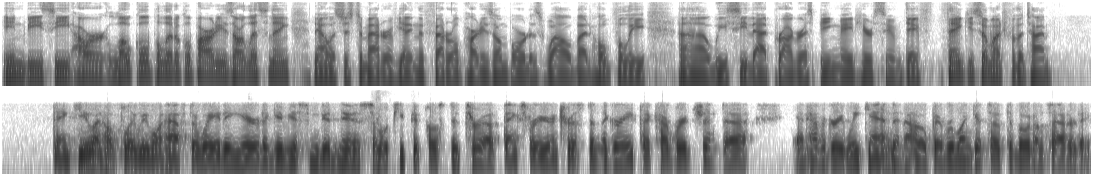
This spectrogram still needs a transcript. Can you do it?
in BC, our local political parties are listening. Now it's just a matter of getting the federal parties on board as well. But hopefully, uh, we see that progress being made here soon. Dave, thank you so much for the time. Thank you, and hopefully we won't have to wait a year to give you some good news. So we'll keep you posted throughout. Thanks for your interest and the great uh, coverage, and uh, and have a great weekend. And I hope everyone gets out to vote on Saturday.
